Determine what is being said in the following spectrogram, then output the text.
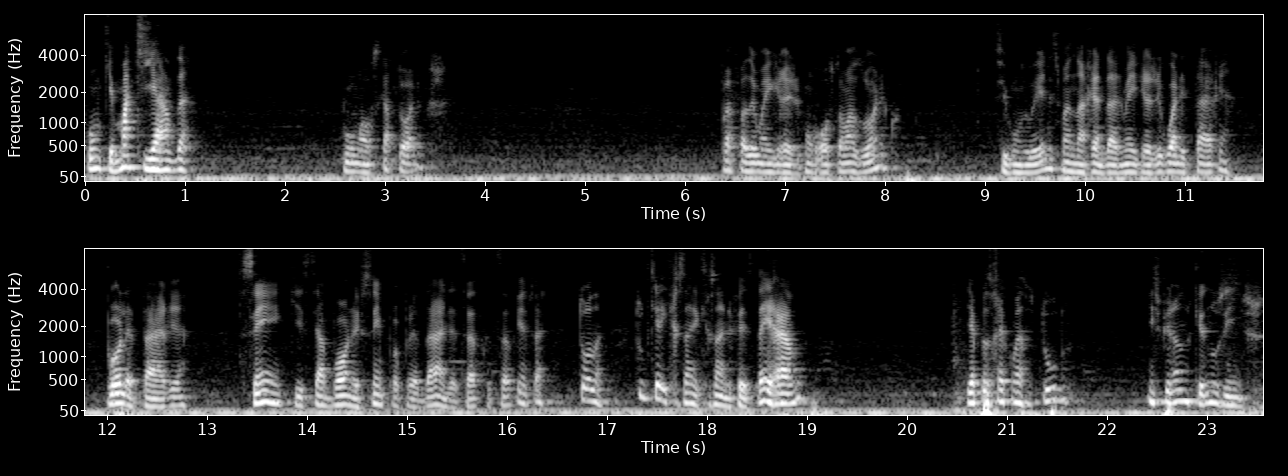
como que maquiada por maus católicos para fazer uma igreja com rosto amazônico, segundo eles, mas na realidade uma igreja igualitária, proletária, sem que se abone, sem propriedade, etc, etc, etc. Toda, tudo que a cristã, a fez está errado. E depois recomeça tudo, inspirando o que? Nos índios.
